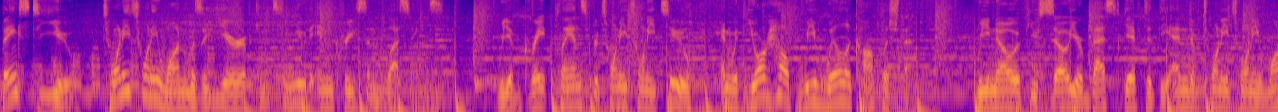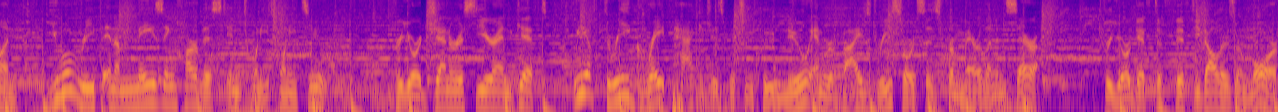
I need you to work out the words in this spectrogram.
Thanks to you, 2021 was a year of continued increase in blessings. We have great plans for 2022, and with your help, we will accomplish them. We know if you sow your best gift at the end of 2021, you will reap an amazing harvest in 2022. For your generous year end gift, we have three great packages which include new and revised resources from Marilyn and Sarah. For your gift of $50 or more,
